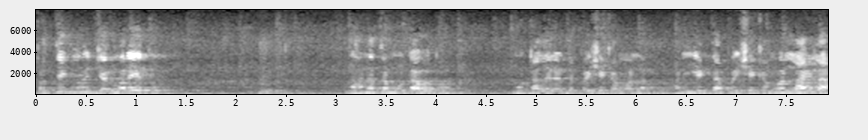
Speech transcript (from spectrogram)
प्रत्येक माणूस जन्माला येतो. लहानाचा मोठा होतो. मोठा झाल्यानंतर पैसे कमवायला लागतो. आणि एकदा पैसे कमवायला लागला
